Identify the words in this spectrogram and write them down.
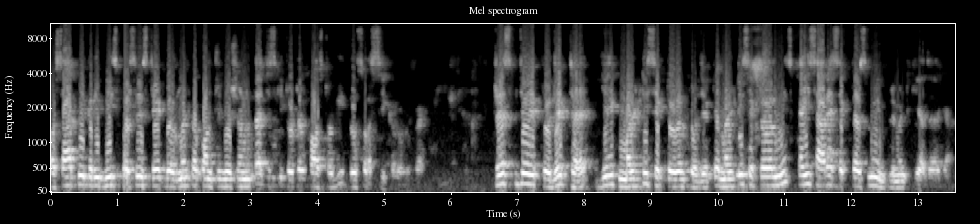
और साथ में करीब 20 परसेंट स्टेट गवर्नमेंट का कंट्रीब्यूशन होता है, जिसकी टोटल कॉस्ट होगी 280 करोड़ रुपए। ट्रस्ट जो एक प्रोजेक्ट है, ये एक मल्टी सेक्टोरल प्रोजेक्ट है। मल्टी सेक्टोरल मीन्स कई सारे सेक्टर्स में इम्प्लीमेंट किया जाएगा।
